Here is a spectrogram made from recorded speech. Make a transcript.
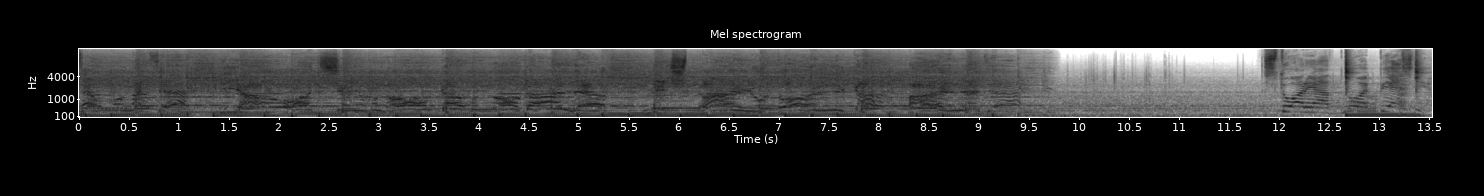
темноте. Я очень много-много лет мечтаю только о еде. История одной песни.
